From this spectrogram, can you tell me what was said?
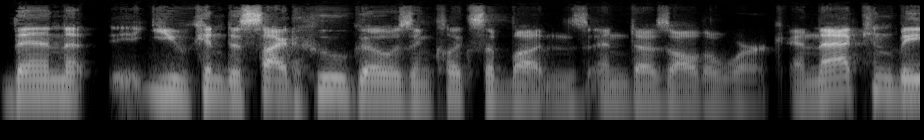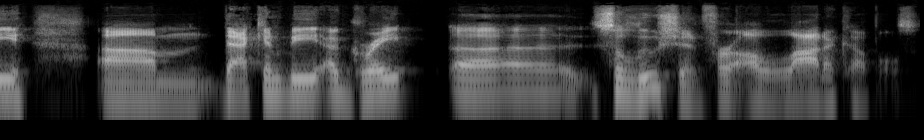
then you can decide who goes and clicks the buttons and does all the work. And that can be, um, that can be a great uh, solution for a lot of couples.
